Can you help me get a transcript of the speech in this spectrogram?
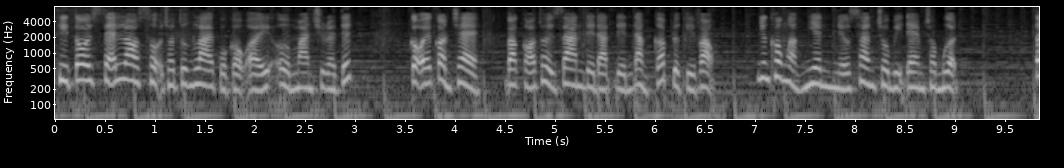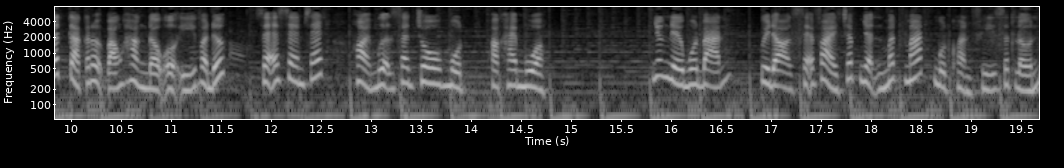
thì tôi sẽ lo sợ cho tương lai của cậu ấy ở Manchester United. Cậu ấy còn trẻ và có thời gian để đạt đến đẳng cấp được kỳ vọng, nhưng không ngạc nhiên nếu Sancho bị đem cho mượn. Tất cả các đội bóng hàng đầu ở Ý và Đức sẽ xem xét hỏi mượn Sancho một hoặc hai mùa. Nhưng nếu muốn bán, Quỷ đỏ sẽ phải chấp nhận mất mát một khoản phí rất lớn.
